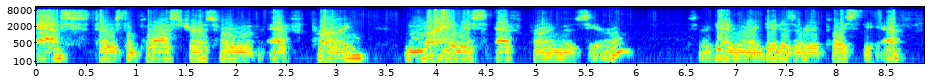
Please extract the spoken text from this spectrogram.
s times the Laplace transform of f prime minus f prime of 0. So again, what I did is I replaced the f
